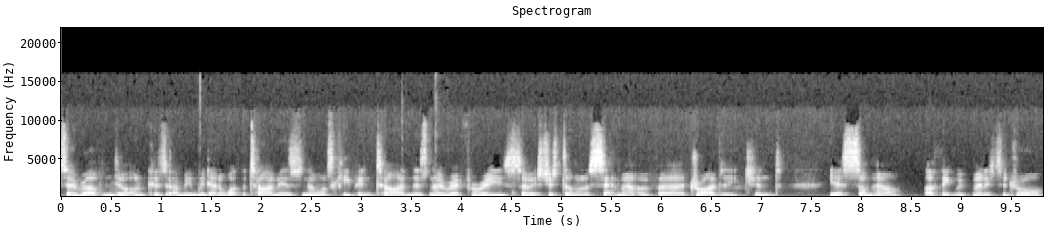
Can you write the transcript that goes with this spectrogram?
So rather than do it on, because I mean we don't know what the time is. No one's keeping time. There's no referees, so it's just done on a set amount of uh, drives each. And yes, somehow I think we've managed to draw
